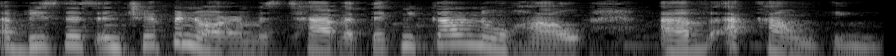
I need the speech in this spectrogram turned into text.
a business entrepreneur must have a technical know-how of accounting.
